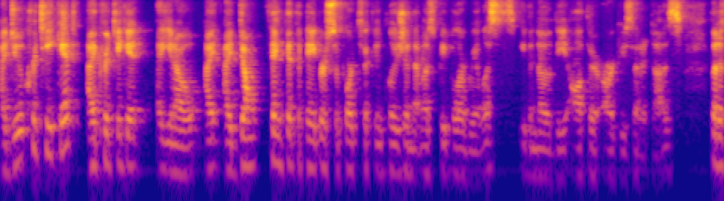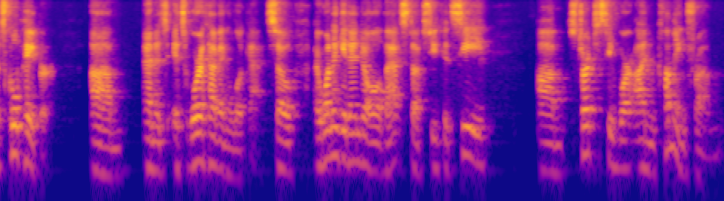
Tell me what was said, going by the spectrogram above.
I do critique it. I critique it. You know, I, I don't think that the paper supports the conclusion that most people are realists, even though the author argues that it does. But it's cool paper, um, and it's it's worth having a look at. So I want to get into all that stuff so you could see, um, start to see where I'm coming from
